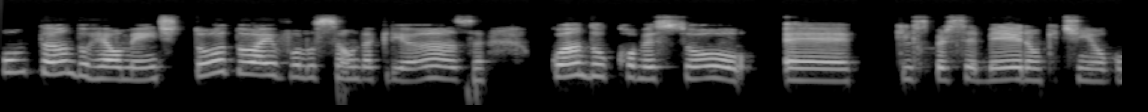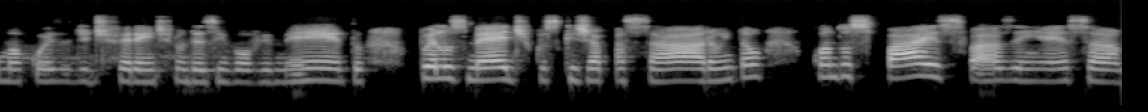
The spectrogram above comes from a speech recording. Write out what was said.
contando realmente toda a evolução da criança, quando começou, é, que eles perceberam que tinha alguma coisa de diferente no desenvolvimento, pelos médicos que já passaram. Então, quando os pais fazem essa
